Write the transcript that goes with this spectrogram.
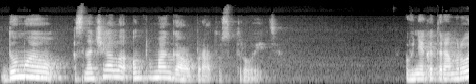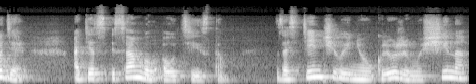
Думаю, сначала он помогал брату строить. В некотором роде отец и сам был аутистом. Застенчивый, неуклюжий мужчина,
